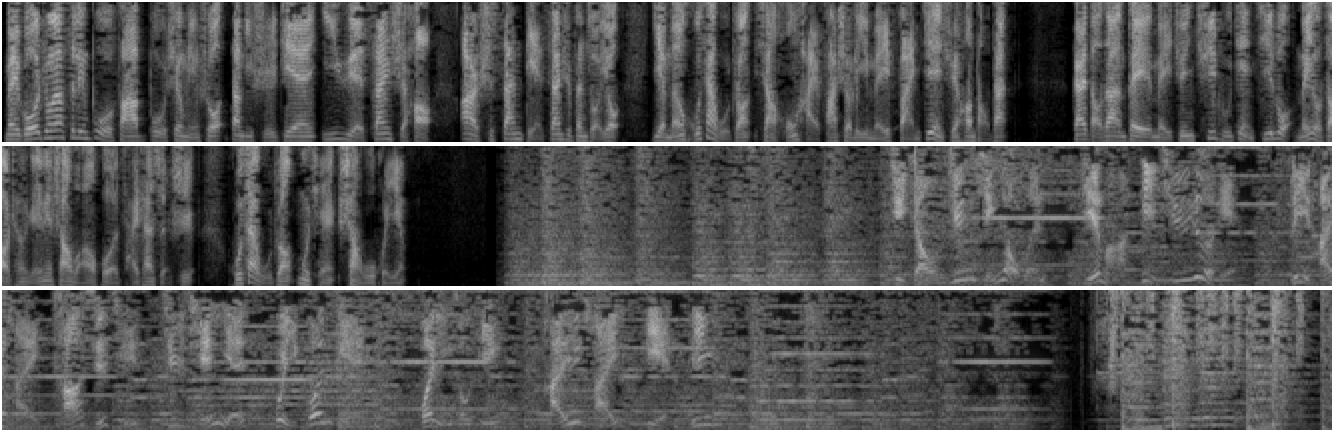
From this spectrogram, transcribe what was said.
美国中央司令部发布声明说，当地时间一月三十号二十三点三十分左右，也门胡塞武装向红海发射了一枚反舰巡航导弹。该导弹被美军驱逐舰击落，没有造成人员伤亡或财产损失。胡塞武装目前尚无回应。聚焦军情要闻，解码地区热点，立台海查实局，举前沿会观点。欢迎收听《台海点兵》。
